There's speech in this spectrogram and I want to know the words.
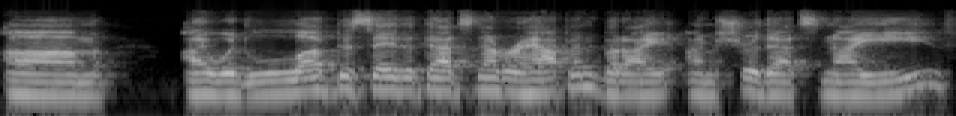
Um, I would love to say that that's never happened, but I, I'm sure that's naive.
